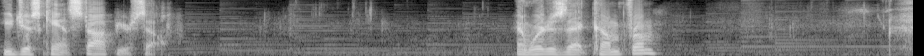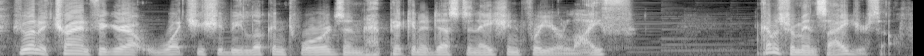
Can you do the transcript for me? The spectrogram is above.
you just can't stop yourself. And where does that come from? If you want to try and figure out what you should be looking towards and picking a destination for your life, it comes from inside yourself.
